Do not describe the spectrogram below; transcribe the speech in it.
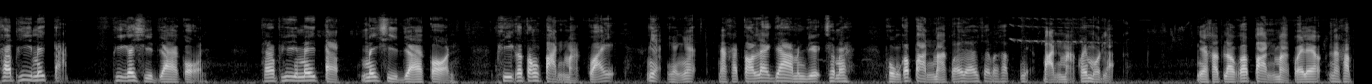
ถ้าพี่ไม่ตัด พี่ก็ฉีดยาก่อน ถ้าพี่ไม่ตัดไม่ฉีดยาก่อน พี่ก็ต้องปั่นหมักไว้ เนี่ยอย่างเงี้ยนะครับตอนแรกหญ้ามันเยอะใช่ไหมผมก็ปั่นหมักไว้แล้วใช่ไหมครับเนี่ยปั่นหมักไว้หมดละเนี่ยครับ เราก็ปั่นหมักไว้แล้วนะครับ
